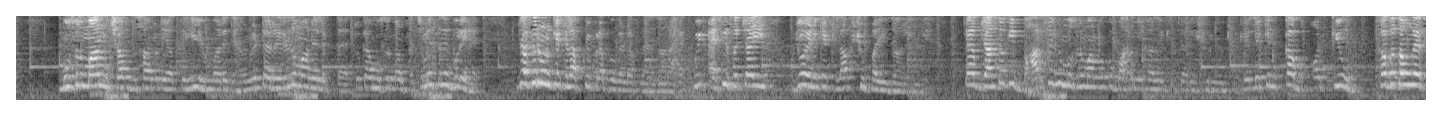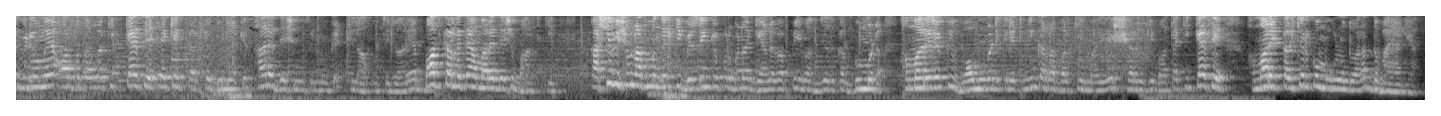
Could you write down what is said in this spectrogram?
मुसलमान शब्द सामने आते ही हमारे ध्यान में टेररिज्म आने लगता है। तो क्या मुसलमान सच में इतने बुरे हैं? या फिर उनके खिलाफ कोई प्रोपोगंडा फैलाया जा रहा है? कोई ऐसी सच्चाई जो इनके खिलाफ छुपाई जा रही है? क्या आप जानते हो कि बाहर से भी मुसलमानों को बाहर निकालने की तैयारी शुरू हो चुकी है? लेकिन कब और क्यों? सब बताऊँगा इस वीडियो में और बताऊँगा कि कैसे एक एक करके दुनिया के सारे देश मुस्लिमों के खिलाफ होते जा रहे हैं। बात कर लेते हैं हमारे देश भारत की। काशी विश्वनाथ मंदिर की बिल्डिंग के ऊपर बना ज्ञानव्यापी मस्जिद का गुम्मट। हमारे लिए कोई वॉ मूवमेंट क्रिएट नहीं कर रहा, बल्कि हमारे लिए शर्म की बात है कि कैसे हमारे कल्चर को मुगलों द्वारा दबाया गया।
